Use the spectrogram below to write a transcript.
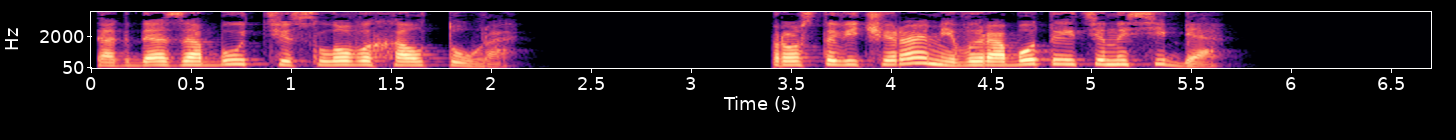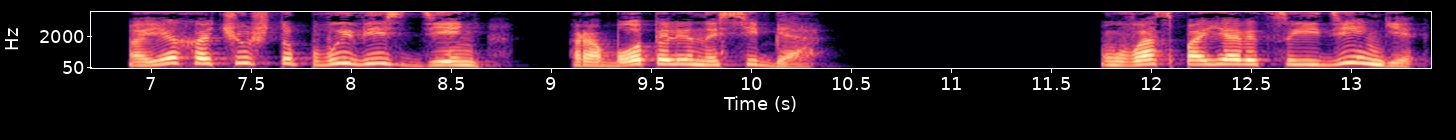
Тогда забудьте слово «халтура». Просто вечерами вы работаете на себя. А я хочу, чтобы вы весь день работали на себя. У вас появятся и деньги,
